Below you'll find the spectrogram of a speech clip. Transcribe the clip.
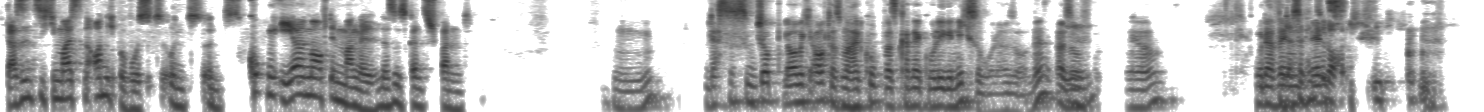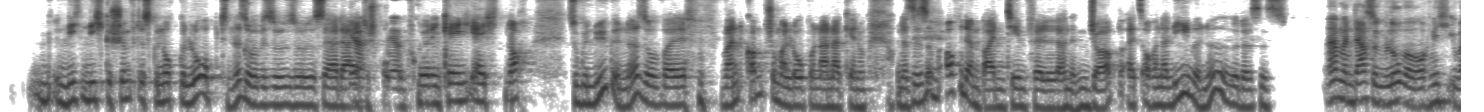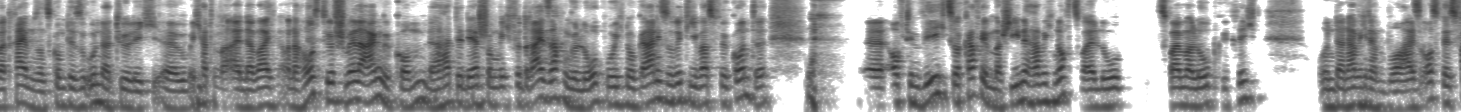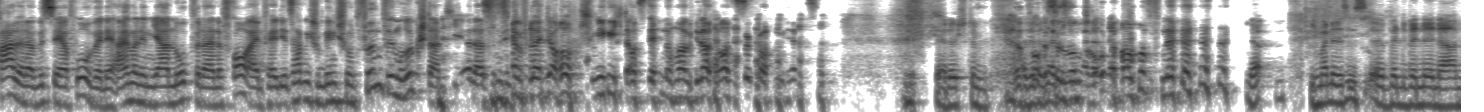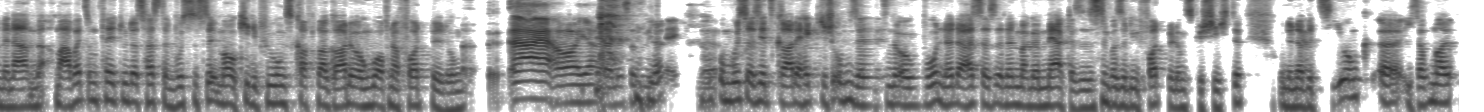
da sind sich die meisten auch nicht bewusst und, und gucken eher immer auf den Mangel. Das ist ganz spannend. Mhm das ist ein Job, glaube ich, auch, dass man halt guckt, was kann der Kollege nicht so oder so. Ne? Also, mhm. ja. Oder wenn. Das du doch, ich, ich, nicht, nicht geschimpft ist genug gelobt, ne? So, so, so ist ja der ja, alte Spruch. Ja. Früher, den kenne ich echt noch zu Genüge, ne? So, weil wann kommt schon mal Lob und Anerkennung? Und das ist auch wieder in beiden Themenfeldern, im Job als auch in der Liebe, ne? Also das ist. Ja, man darf so im Lob aber auch nicht übertreiben, sonst kommt er so unnatürlich. Äh, ich hatte mal einen, da war ich an der Haustürschwelle angekommen, da hatte der schon mich für drei Sachen gelobt, wo ich noch gar nicht so richtig was für konnte. Äh, auf dem Weg zur Kaffeemaschine habe ich noch zwei Lob, zweimal Lob gekriegt. Und dann habe ich gedacht, boah, als Ostwestfale, da bist du ja froh, wenn dir einmal im Jahr ein Lob für deine Frau einfällt. Jetzt habe ich schon, bin ich schon fünf im Rückstand hier. Das ist ja vielleicht auch schwierig, aus der Nummer wieder rauszukommen jetzt. Ja, das stimmt. Da also das du so einen Druck auf, ne? Ja, ich meine, das ist, äh, wenn, wenn, du in einer, wenn du am Arbeitsumfeld du das hast, dann wusstest du immer, okay, die Führungskraft war gerade irgendwo auf einer Fortbildung. Ah, oh ja, dann ist das nicht echt. Ne? Und muss das jetzt gerade hektisch umsetzen irgendwo, ne? Da hast du das dann immer gemerkt. Also das ist immer so die Fortbildungsgeschichte. Und in der ja. Beziehung, äh, ich sag mal,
